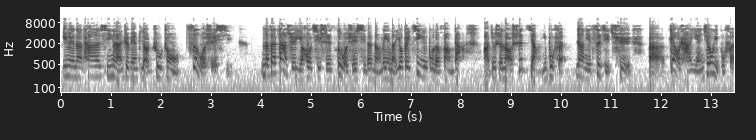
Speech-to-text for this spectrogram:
因为呢，他新西兰这边比较注重自我学习。那在大学以后，其实自我学习的能力呢又被进一步的放大啊，就是老师讲一部分，让你自己去呃调查研究一部分，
